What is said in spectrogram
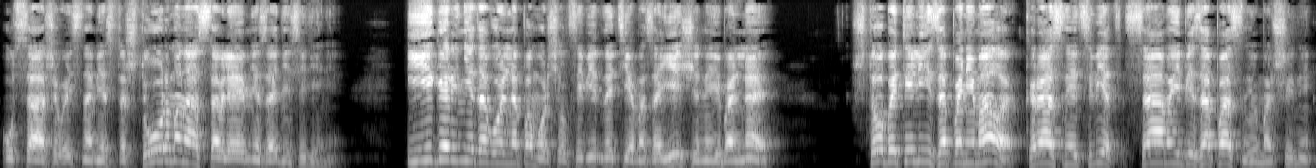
усаживаясь на место штурмана, оставляя мне заднее сиденье. Игорь недовольно поморщился, видно, тема заезженная и больная. Чтобы ты, Лиза, понимала, красный цвет самый безопасный у машины.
